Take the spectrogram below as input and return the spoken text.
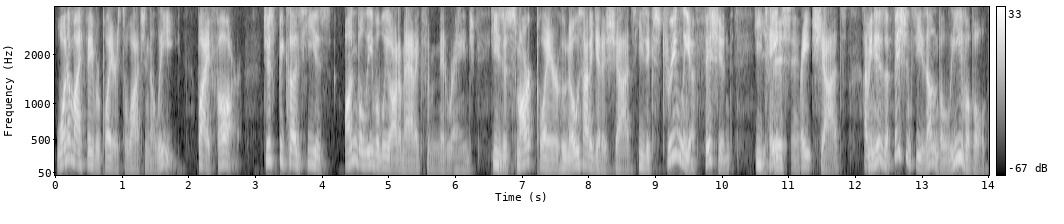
one of my favorite players to watch in the league by far, just because he is unbelievably automatic from mid range. He's a smart player who knows how to get his shots. He's extremely efficient. He efficient. takes great shots. I mean, his efficiency is unbelievable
